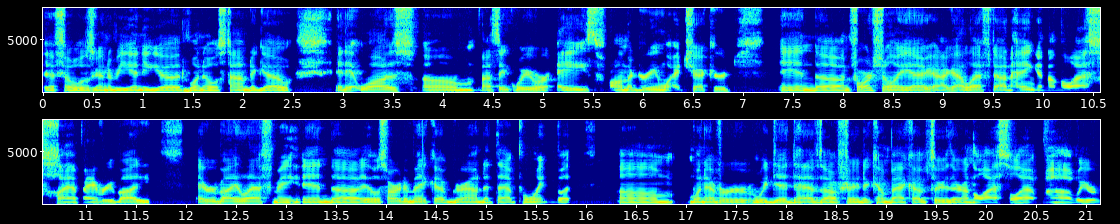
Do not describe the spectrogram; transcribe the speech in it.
if it was going to be any good when it was time to go. And it was um I think we were 8th on the green white checkered and uh, unfortunately, I, I, got left out hanging on the last lap. Everybody, everybody left me, and uh, it was hard to make up ground at that point. But um, whenever we did have the opportunity to come back up through there on the last lap, uh, we were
